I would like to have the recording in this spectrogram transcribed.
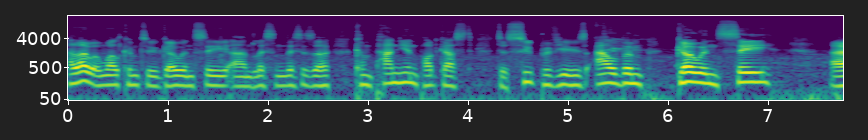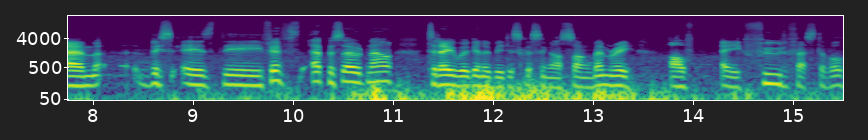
Hello and welcome to Go and See and Listen. This is a companion podcast to Soup Review's album Go and See. Um, this is the fifth episode now. Today we're going to be discussing our song Memory of a Food Festival.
